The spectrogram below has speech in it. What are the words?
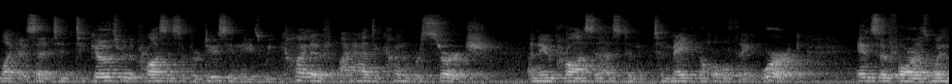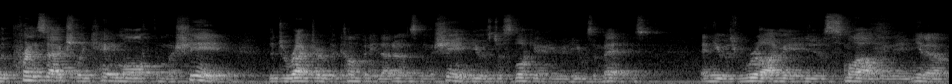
like I said, to, to go through the process of producing these, we kind of, I had to kind of research a new process to, to make the whole thing work. Insofar as when the prints actually came off the machine, the director of the company that owns the machine, he was just looking at me, he was amazed. And he was real, I mean, he just smiled and he, you know,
